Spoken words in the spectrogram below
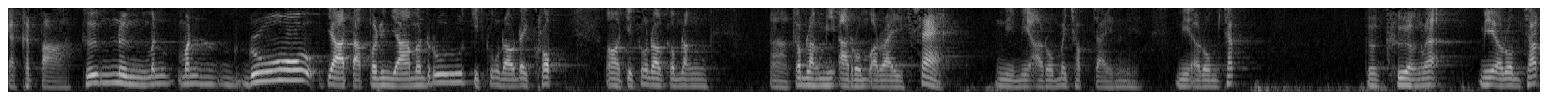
กคตา คือหนึ่งมันมันรู้ยาตัปริญญา มันรู้รู้จิตของเราได้ครบอ๋อจิตของเรากำลังกำลังมีอารมณ์อะไรแทรกนี่มีอารมณ์ไม่ชอบใจนั่นนี่มีอารมณ์ชักเคืองละมีอารมณ์ชัก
